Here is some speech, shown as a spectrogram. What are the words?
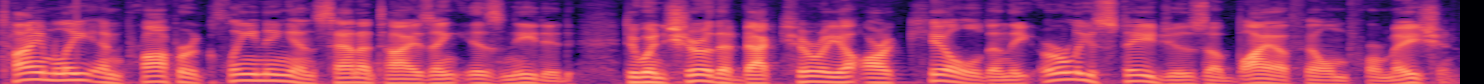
timely and proper cleaning and sanitizing is needed to ensure that bacteria are killed in the early stages of biofilm formation.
